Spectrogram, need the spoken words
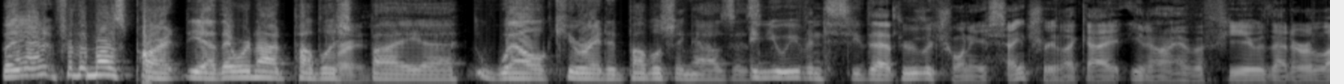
but yeah, for the most part, yeah, they were not published Right. by uh, well curated publishing houses. And you even see that through the 20th century. Like I, you know, I have a few that are like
